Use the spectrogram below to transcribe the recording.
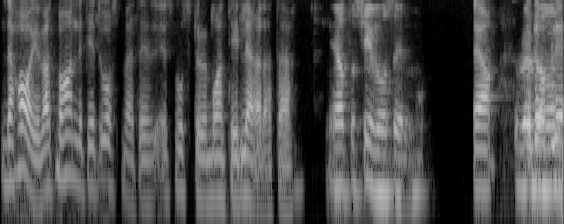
Det har jo vært behandlet i et årsmøte i Sportsklubben Brann tidligere, dette her. Ja, for syv år siden. Ja, og da ble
